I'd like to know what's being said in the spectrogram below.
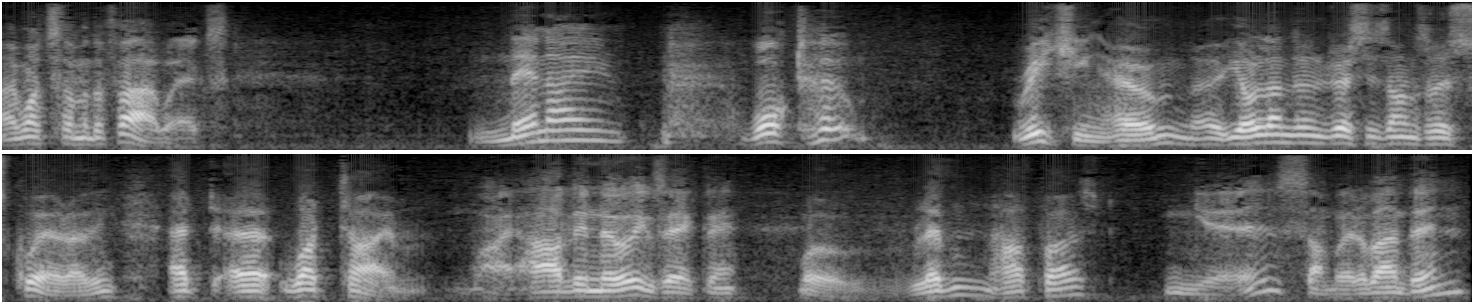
I watched some of the fireworks. Then I walked home. reaching home, uh, your London address is Onslow Square, I think. At uh, what time? I hardly know exactly. Well, eleven, half past. Yes, somewhere about then.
